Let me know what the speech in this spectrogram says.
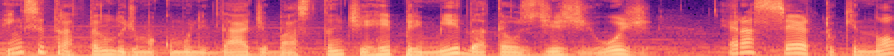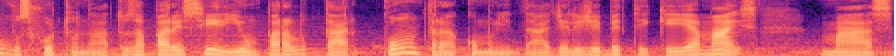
Em se tratando de uma comunidade bastante reprimida até os dias de hoje, era certo que novos Fortunatos apareceriam para lutar contra a comunidade LGBTQIA, mas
